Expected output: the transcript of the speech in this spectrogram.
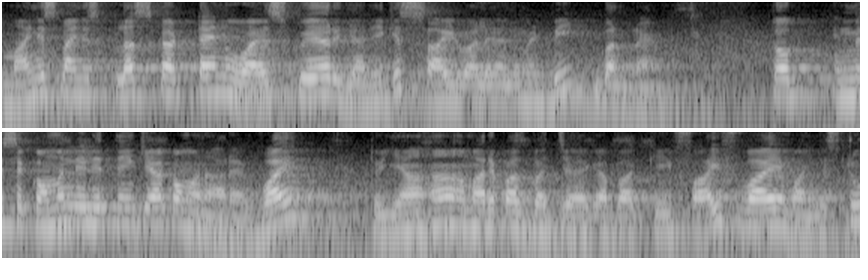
माइनस माइनस प्लस का टेन वाई स्क्वेयर, यानी कि साइड वाले एलिमेंट भी बन रहे हैं। तो अब इनमें से कॉमन ले लेते हैं, क्या कॉमन आ रहा है? वाई तो यहाँ हमारे पास बच जाएगा बाकी five y minus two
